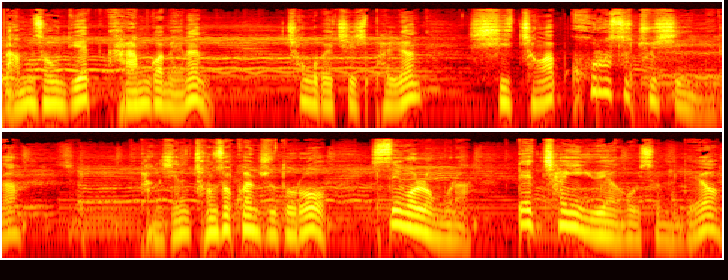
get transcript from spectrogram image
남성 듀엣 가람과 매는 1978년 시청 앞 코러스 출신입니다. 당시는 전석환 주도로 싱얼롱 문화 떼창이 유행하고 있었는데요.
